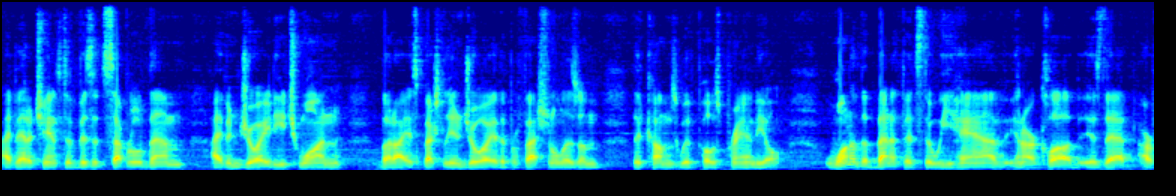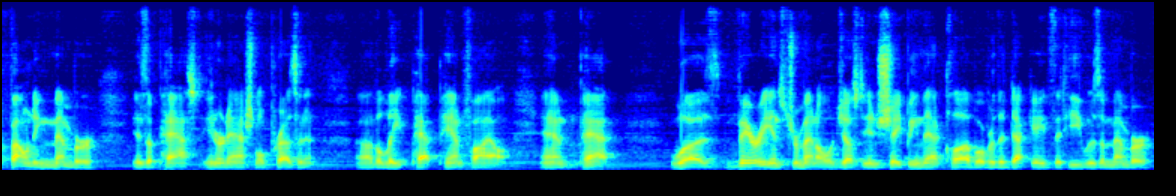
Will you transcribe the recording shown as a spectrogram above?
I've had a chance to visit several of them. I've enjoyed each one, but I especially enjoy the professionalism that comes with Postprandial. One of the benefits that we have in our club is that our founding member is a past international president, uh, the late Pat Panfile. And Pat was very instrumental just in shaping that club over the decades that he was a member.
